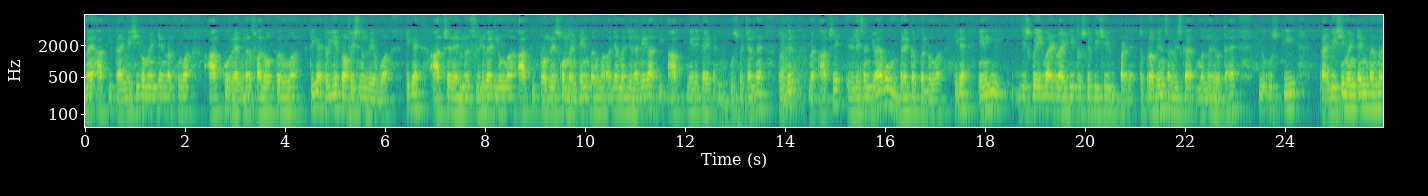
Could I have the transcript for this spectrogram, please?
मैं आपकी प्राइवेसी को मेंटेन रखूँगा। आपको रेगुलर फॉलो अप करूँगा। ठीक है? तो ये प्रोफेशनल वे हुआ। ठीक है? आपसे रेगुलर फीडबैक लूँगा। आपकी प्रोग्रेस को मेंटेन करूँगा। और जब मुझे लगेगा कि आप मेरे कहे, उस पर चल रहे हैं तो फिर मैं आपसे रिलेशन जो है वो ब्रेकअप कर लूँगा। ठीक है? यानी कि जिसको एक बार एडवाइस दी तो उसके पीछे पड़ गए। तो प्रोफेशनल सर्विस का मतलब ये होता है कि उसकी प्राइवेसी मेंटेन करना,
